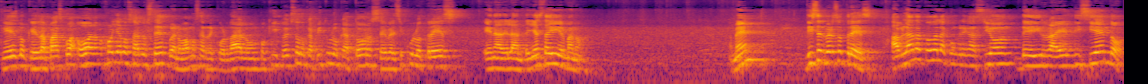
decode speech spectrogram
qué es lo que es la Pascua, o a lo mejor ya lo sabe usted, bueno, vamos a recordarlo un poquito. Éxodo capítulo 14, versículo 3 en adelante. Ya está ahí, hermano. Amén. Dice el verso 3. Hablad a toda la congregación de Israel diciendo,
